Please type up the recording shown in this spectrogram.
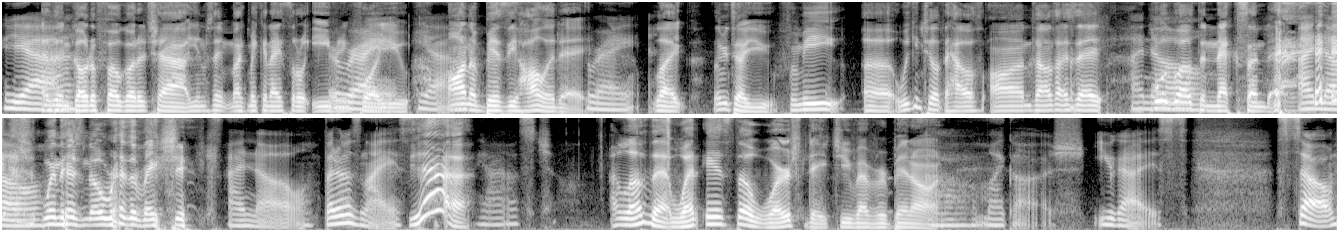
Yeah. And then go to Fogo de Chao. You know what I'm saying? Like make a nice little evening for you yeah. on a busy holiday. Right. Like, let me tell you, for me, uh, we can chill at the house on Valentine's Day. I know. We'll go out the next Sunday. I know. when there's no reservation. I know, but it was nice. Yeah. Yeah, it was chill. I love that. What is the worst date you've ever been on? Oh my gosh, you guys. So,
